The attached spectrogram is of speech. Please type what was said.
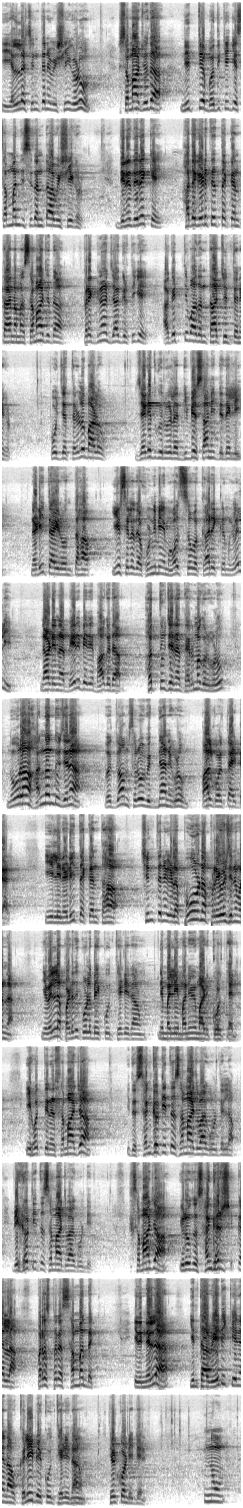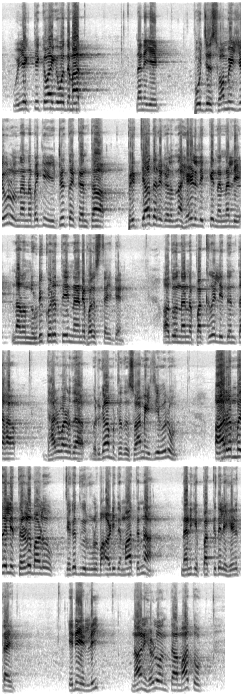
ಈ ಎಲ್ಲ ಚಿಂತನೆ ವಿಷಯಗಳು ಸಮಾಜದ ನಿತ್ಯ ಬದುಕಿಗೆ ಸಂಬಂಧಿಸಿದಂಥ ವಿಷಯಗಳು. ದಿನದಿನಕ್ಕೆ ಹದಗೆಡುತ್ತಿರ್ತಕ್ಕಂಥ ನಮ್ಮ ಸಮಾಜದ ಪ್ರಜ್ಞಾ ಜಾಗೃತಿಗೆ ಅಗತ್ಯವಾದಂತಹ ಚಿಂತನೆಗಳು. ಪೂಜ್ಯ ತೆರಳುಬಾಳು ಜಗದ್ಗುರುಗಳ ದಿವ್ಯ ಸಾನ್ನಿಧ್ಯದಲ್ಲಿ ನಡೀತಾ ಇರುವಂತಹ ಈ ಸಲದ ಹುಣ್ಣಿಮೆ ಮಹೋತ್ಸವ ಕಾರ್ಯಕ್ರಮಗಳಲ್ಲಿ ನಾಡಿನ ಬೇರೆ ಬೇರೆ ಭಾಗದ ಹತ್ತು ಜನ ಧರ್ಮಗುರುಗಳು, ನೂರ ಹನ್ನೊಂದು ಜನ ವಿದ್ವಾಂಸರು, ವಿಜ್ಞಾನಿಗಳು ಪಾಲ್ಗೊಳ್ತಾ ಇದ್ದಾರೆ. ಇಲ್ಲಿ ನಡೀತಕ್ಕಂತಹ ಚಿಂತನೆಗಳ ಪೂರ್ಣ ಪ್ರಯೋಜನವನ್ನು ನೀವೆಲ್ಲ ಪಡೆದುಕೊಳ್ಳಬೇಕು ಅಂಥೇಳಿ ನಾನು ನಿಮ್ಮಲ್ಲಿ ಮನವಿ ಮಾಡಿಕೊಳ್ತೇನೆ. ಈ ಹೊತ್ತಿನ ಸಮಾಜ ಇದು ಸಂಘಟಿತ ಸಮಾಜವಾಗಿ ಉಳಿದಿಲ್ಲ ವಿಘಟಿತ ಸಮಾಜವಾಗಿ ಉಳಿದಿದೆ ಸಮಾಜ ಇರುವುದು ಸಂಘರ್ಷಕ್ಕಲ್ಲ, ಪರಸ್ಪರ ಸಂಬಂಧಕ್ಕೆ. ಇದನ್ನೆಲ್ಲ ಇಂಥ ವೇದಿಕೆಯನ್ನು ನಾವು ಕಲಿಬೇಕು ಅಂಥೇಳಿ ನಾನು ತಿಳ್ಕೊಂಡಿದ್ದೇನೆ. ಇನ್ನು ವೈಯಕ್ತಿಕವಾಗಿ ಒಂದು ಮಾತು, ನನಗೆ ಪೂಜ್ಯ ಸ್ವಾಮೀಜಿಯವರು ನನ್ನ ಬಗ್ಗೆ ಇಟ್ಟಿರ್ತಕ್ಕಂಥ ಪ್ರೀತ್ಯಾದರಗಳನ್ನು ಹೇಳಲಿಕ್ಕೆ ನನ್ನಲ್ಲಿ ನಾನು ನುಡಿಕೊರತೆಯನ್ನು ಅನುಭವಿಸ್ತಾ ಇದ್ದೇನೆ. ಅದು ನನ್ನ ಪಕ್ಕದಲ್ಲಿದ್ದಂತಹ ಧಾರವಾಡದ ಮುರುಘಾಮಠದ ಸ್ವಾಮೀಜಿಯವರು ಆರಂಭದಲ್ಲಿ ತರಳುಬಾಳು ಜಗದ್ಗುರುಗಳು ಆಡಿದ ಮಾತನ್ನು ನನಗೆ ಪಕ್ಕದಲ್ಲಿ ಹೇಳ್ತಾ ಇದ್ದೆ. ಏನೇ ಇರಲಿ, ನಾನು ಹೇಳುವಂಥ ಮಾತು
